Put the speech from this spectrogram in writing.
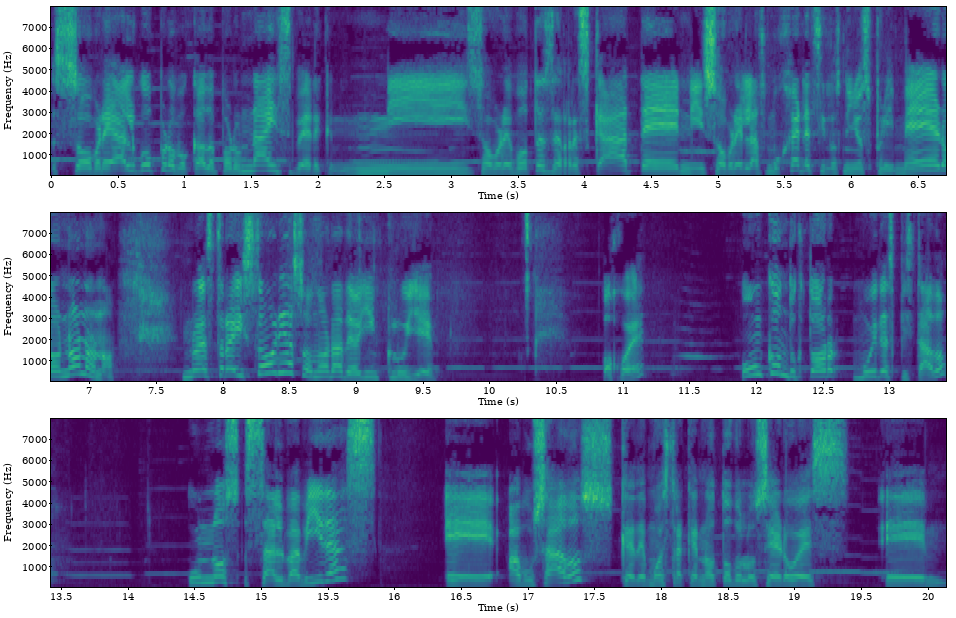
sobre algo provocado por un iceberg, ni sobre botes de rescate, ni sobre las mujeres y los niños primero. No, no, no. Nuestra historia sonora de hoy incluye, ojo, ¿eh? Un conductor muy despistado, unos salvavidas eh, abusados, que demuestra que no todos los héroes eh,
